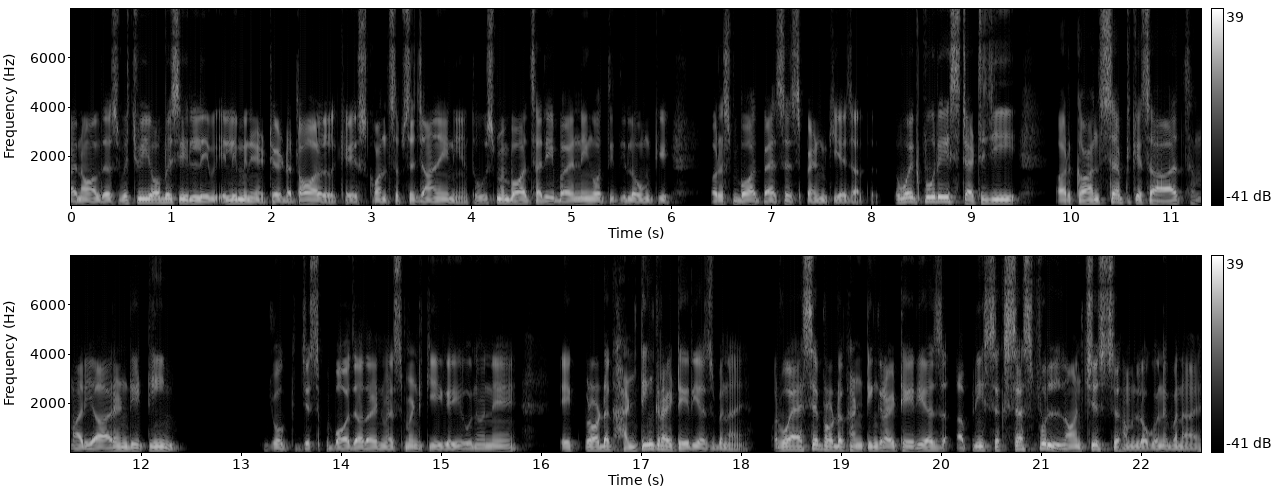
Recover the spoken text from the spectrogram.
and all this which we obviously eliminated at all کہ اس کانسیپٹ سے جانا ہی نہیں ہے تو اس میں بہت ساری برننگ ہوتی تھی لوگوں کی اور اس میں بہت پیسے اسپینڈ کیے جاتے تھے تو وہ ایک پوری اسٹریٹجی اور کانسیپٹ کے ساتھ ہماری آر این ڈی ٹیم جو جس پہ بہت زیادہ انویسٹمنٹ کی گئی انہوں نے ایک پروڈکٹ ہنٹنگ کرائیٹیریز بنائے اور وہ ایسے پروڈکٹ ہنٹنگ کرائیٹیریز اپنی سکسیزفل لانچز سے ہم لوگوں نے بنائے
